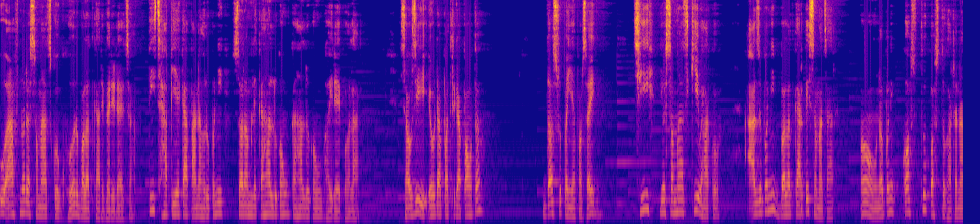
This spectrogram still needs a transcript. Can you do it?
ऊ आफ्नो र समाजको घोर बलात्कार गरिरहेछ। ती छापिएका पानाहरू पनि सरमले कहाँ लुकाउँ कहाँ लुकाउँ भइरहेको होला। साउजी एउटा पत्रिका पाउँ त? दस रुपियाँ पर्छ है। छि यो समाज के भएको? आज पनि बलात्कारकै समाचार। अँ हुन पनि कस्तो कस्तो घटना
